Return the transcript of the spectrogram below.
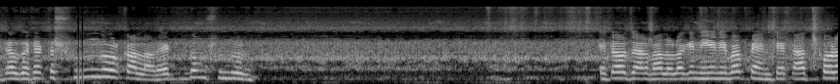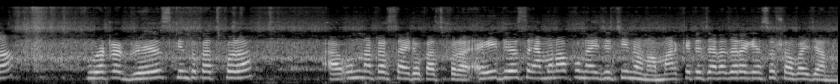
এটাও দেখো একটা সুন্দর কালার, একদম সুন্দর। এটাও যার ভালো লাগে নিয়ে নেবা, প্যান্টে কাজ করা। পুরোটা ড্রেস কিন্তু কাজ করা, আর অন্যটার সাইডও কাজ করা। এই ড্রেস এমন আপু নাই যে চিনো না, মার্কেটে যারা যারা গেছো সবাই জানো।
